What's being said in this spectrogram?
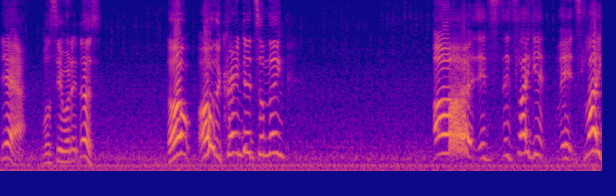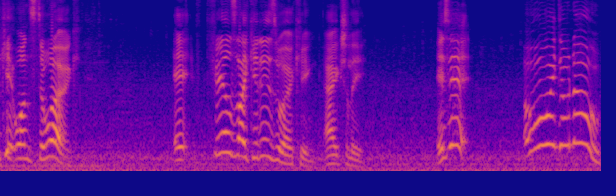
yeah, we'll see what it does. Oh, oh, the crane did something. Oh, it's, it's like it, it's like it wants to work. It feels like it is working, actually. Is it? Oh, I don't know.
